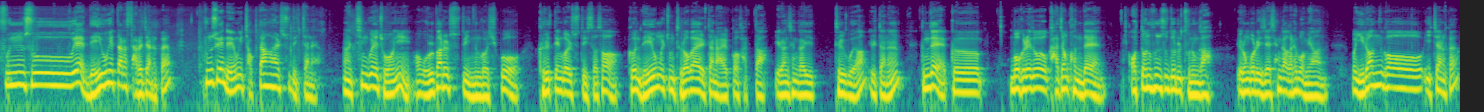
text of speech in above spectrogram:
훈수의 내용에 따라서 다르지 않을까요? 훈수의 내용이 적당할 수도 있잖아요. 어, 친구의 조언이 어, 올바를 수도 있는 것이고 그릇된 걸 수도 있어서 그 내용을 좀 들어봐야 일단 알 것 같다 이런 생각이 들고요. 일단은 근데 그 뭐 그래도 가정컨대 어떤 훈수들을 두는가 이런 거를 이제 생각을 해보면 뭐 이런 거 있지 않을까요?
